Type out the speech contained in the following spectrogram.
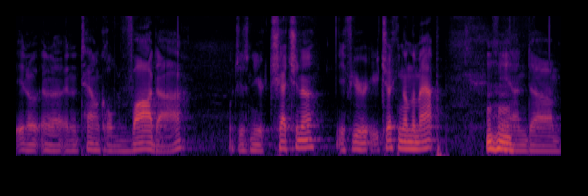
in, a, in, a, in a town called Vada, which is near Cecina. If you're, you're checking on the map, and um,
